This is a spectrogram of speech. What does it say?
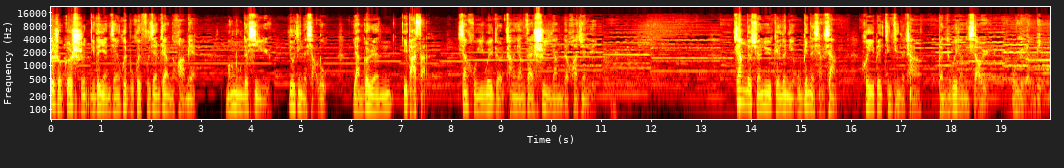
这首歌时，你的眼前会不会浮现这样的画面？朦胧的细雨，幽静的小路，两个人，一把伞，相互依偎着，徜徉在诗一样的画卷里。这样的旋律给了你无边的想象。喝一杯清清的茶，伴着微凉的小雨，无与伦比。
